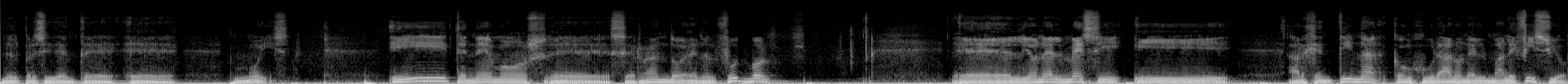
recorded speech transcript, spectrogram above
del presidente eh, Moïse. Y tenemos, eh, cerrando en el fútbol, eh, Lionel Messi y Argentina conjuraron el maleficio.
